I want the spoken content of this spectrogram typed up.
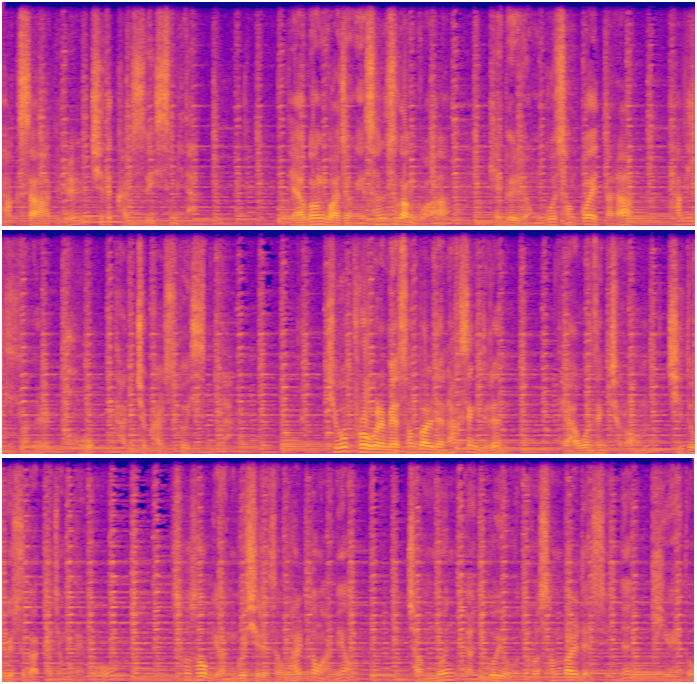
박사 학위를 취득할 수 있습니다. 대학원 과정의 선수강과 개별 연구 성과에 따라 학위 기간을 더욱 단축할 수도 있습니다. 튜브 프로그램에 선발된 학생들은 대학원생처럼 지도교수가 배정되고 소속 연구실에서 활동하며 전문 연구요원으로 선발될 수 있는 기회도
